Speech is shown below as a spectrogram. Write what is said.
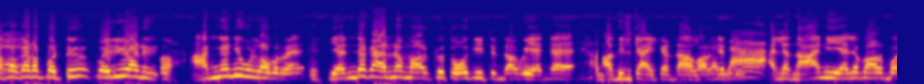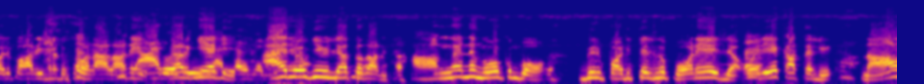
അപകടപ്പെട്ട് വരികയാണ്. അങ്ങനെയുള്ളവരെ എന്റെ കാരണന്മാർക്ക് തോന്നിയിട്ടുണ്ടാവും. എന്നെ അതിലേക്ക് അയക്കണ്ട പറഞ്ഞിട്ട്. അല്ല ഞാൻ ഈ ഇല പാറും പോലെ പാറി ഇങ്ങോട്ട് പോണ ആളാണ്. ഇറങ്ങിയാൽ ആരോഗ്യമില്ലാത്തതാണ്. അങ്ങനെ നോക്കുമ്പോ ഇവർ പഠിക്കലിന്ന് പോണേ ഇല്ല. ഒരേ കത്തൽ. നാം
